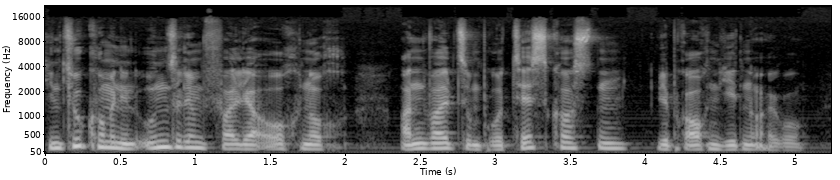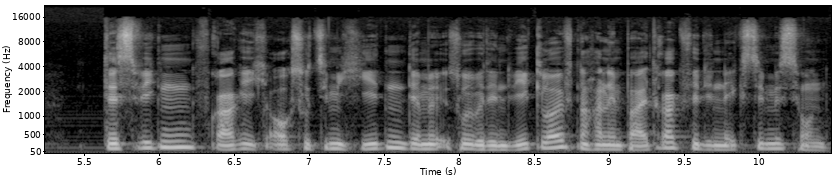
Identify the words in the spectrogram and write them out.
Hinzu kommen in unserem Fall ja auch noch Anwalts- und Prozesskosten. Wir brauchen jeden Euro. Deswegen frage ich auch so ziemlich jeden, der mir so über den Weg läuft, nach einem Beitrag für die nächste Mission.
